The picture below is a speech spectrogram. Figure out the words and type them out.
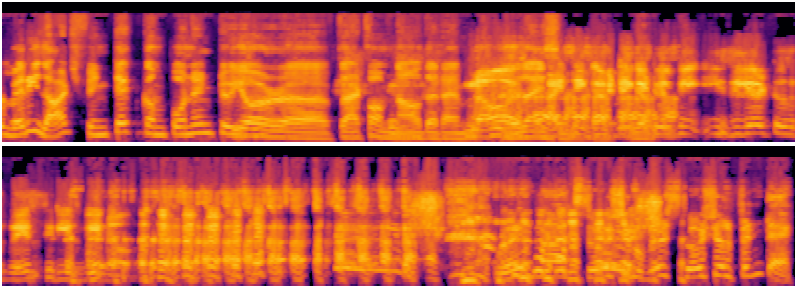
a very large fintech component to your uh, platform now that I'm Now I think I think it will be easier to raise Series B now. we're not social. We're social fintech.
